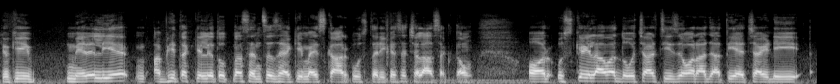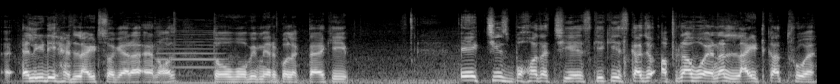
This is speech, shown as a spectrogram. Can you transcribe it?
क्योंकि मेरे लिए अभी तक के लिए तो उतना सेंसेस है कि मैं इस कार को उस तरीके से चला सकता हूँ। और उसके अलावा दो चार चीज़ें और आ जाती है H I D L E D headlights वगैरह एंड ऑल तो वो भी मेरे को लगता है कि एक चीज़ बहुत अच्छी है इसकी कि इसका जो अपना वो है ना लाइट का थ्रू है,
